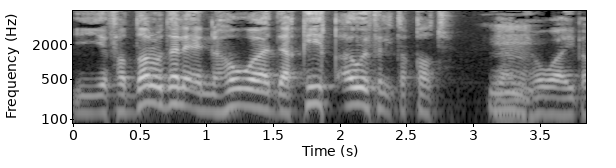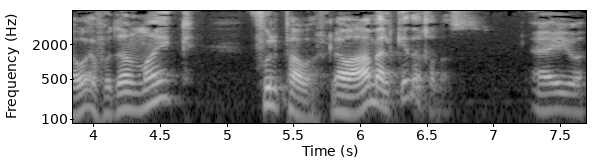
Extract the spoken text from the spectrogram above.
يفضلوا ده لأن هو دقيق قوي في التقاطه يعني مم. هو يبقى واقف قدام ال mic full power لو عمل كده خلاص أيوه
